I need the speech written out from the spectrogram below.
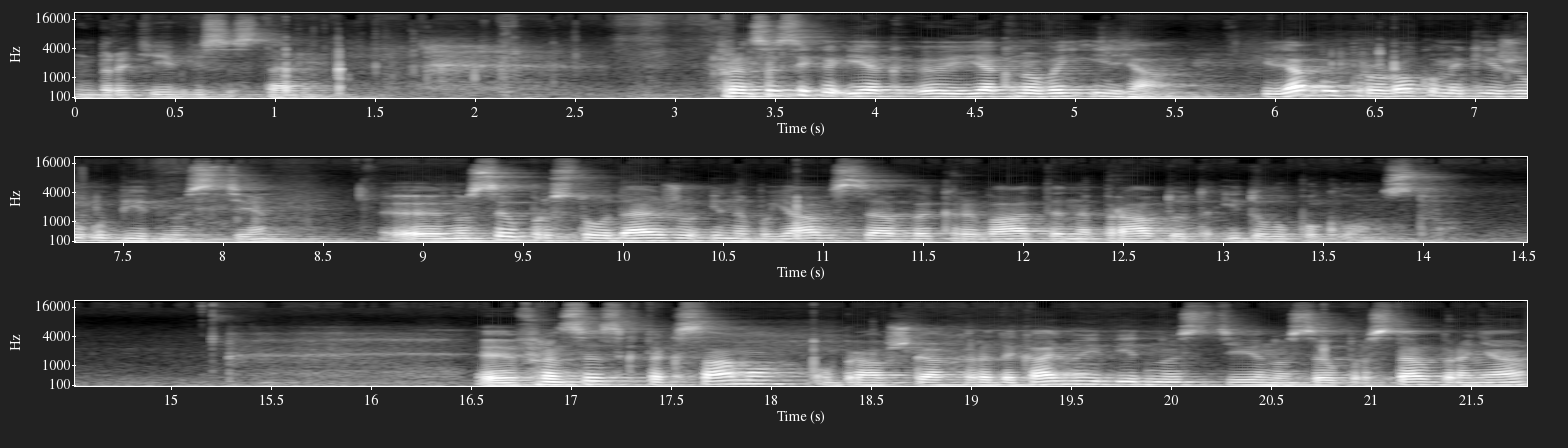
братів і сестер. Франциск як, як новий Ілля. Ілля був пророком, який жив у бідності, е, носив просту одежу і не боявся викривати неправду та ідолопоклонство. Е, Франциск так само обрав шлях радикальної бідності, носив просте вбрання,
